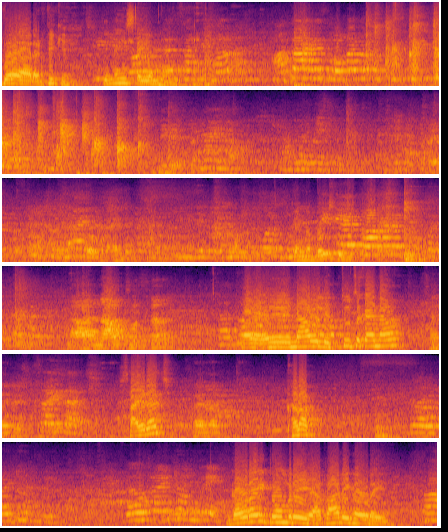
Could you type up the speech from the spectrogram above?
बरं ठीक आहे. तिनेही संयम त्यांना बघ झोपवलं. हा, नाव फक्त नाव लिह तुझं काय नाव साईराज. सायराज खराब गौराई ठोंबरे आता आले गौराई हा.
